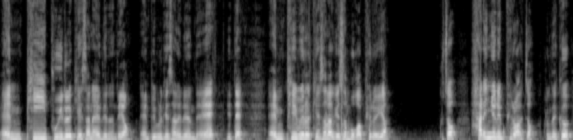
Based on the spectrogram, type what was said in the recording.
MPV를 계산해야 되는데요. MPV를 계산해야 되는데 이때 MPV를 계산하기 위해서 뭐가 필요해요? 그죠? 할인율이 필요하죠. 그런데 그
